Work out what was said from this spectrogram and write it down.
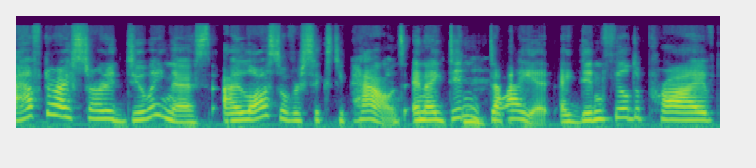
after I started doing this, I lost over 60 pounds and I didn't mm. diet. I didn't feel deprived.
